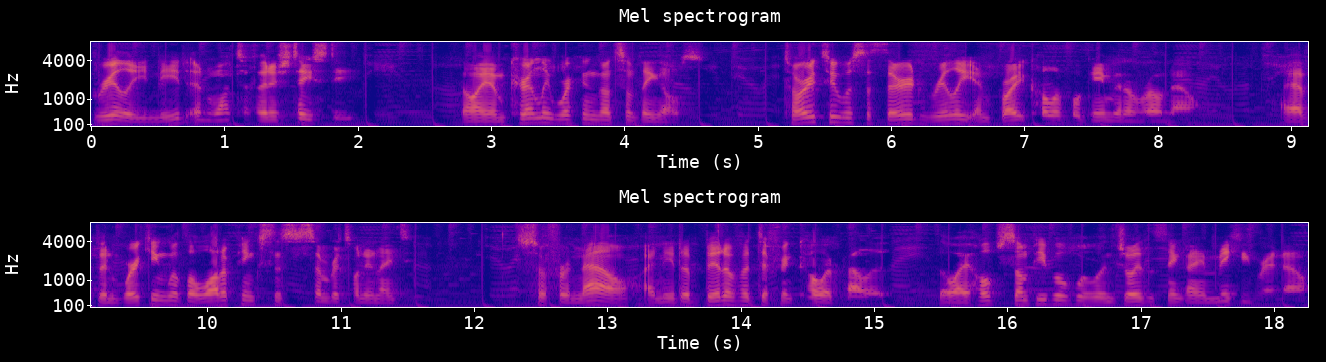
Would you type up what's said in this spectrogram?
really need and want to finish Tasty. Though I am currently working on something else. Tori 2 was the third really and bright colorful game in a row now. I have been working with a lot of pink since December 2019. So for now, I need a bit of a different color palette though I hope some people will enjoy the thing I am making right now.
